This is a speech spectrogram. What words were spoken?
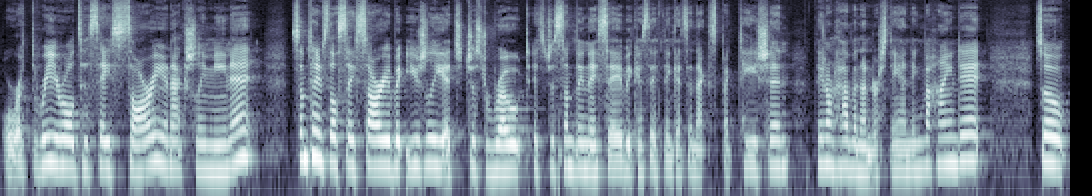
or a three year old to say sorry and actually mean it. Sometimes they'll say sorry, but usually it's just rote. It's just something they say because they think it's an expectation. They don't have an understanding behind it. So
